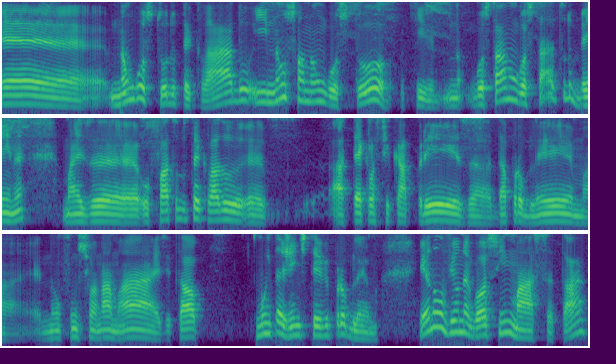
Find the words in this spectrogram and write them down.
é, não gostou do teclado e não só não gostou, que gostar ou não gostar, tudo bem, né? Mas é, o fato do teclado é, a tecla ficar presa, dar problema, é, não funcionar mais e tal muita gente teve problema. Eu não vi um negócio em massa, tá?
